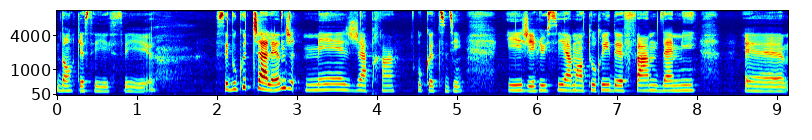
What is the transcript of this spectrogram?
Donc, c'est, beaucoup de challenges, mais j'apprends au quotidien. Et j'ai réussi à m'entourer de femmes, d'amis, euh,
